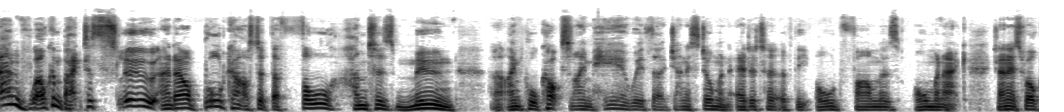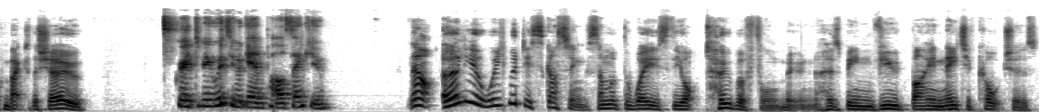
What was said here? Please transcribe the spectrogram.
And welcome back to Slooh and our broadcast of the full Hunter's Moon. Uh, I'm Paul Cox and I'm here with uh, Janice Stillman, editor of the Old Farmer's Almanac. Janice, welcome back to the show. Great to be with you again, Paul. Thank you. Now, earlier we were discussing some of the ways the October full moon has been viewed by native cultures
